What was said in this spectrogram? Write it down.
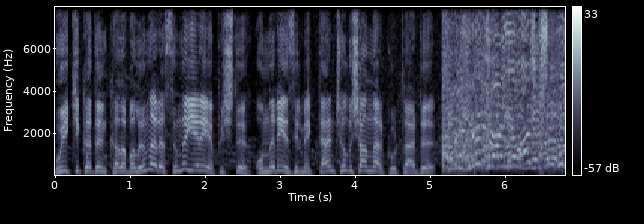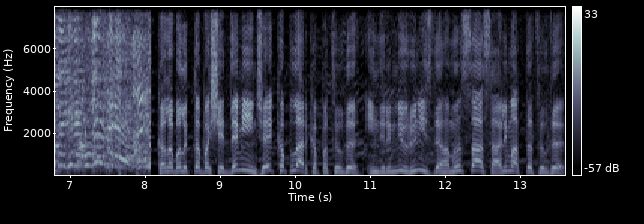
Bu iki kadın kalabalığın arasında yere yapıştı. Onları ezilmekten çalışanlar kurtardı. Lütfen yavaş bir şekilde girebilir miyiz? Kalabalıkla baş edilemeyince kapılar kapatıldı. İndirimli ürün izdihamı sağ salim atlatıldı.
